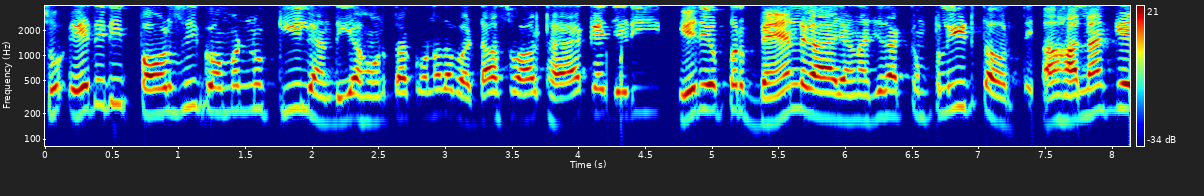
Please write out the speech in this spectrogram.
ਸੋ ਇਹਦੇ ਲਈ ਪਾਲਿਸੀ ਗਵਰਨਮੈਂਟ ਨੂੰ ਕੀ ਲੈਂਦੀ ਆ? ਹੁਣ ਤੱਕ ਉਹਨਾਂ ਦਾ ਵੱਡਾ ਸਵਾਲ ਉਠਾਇਆ ਕਿ ਜਿਹੜੀ ਇਹਦੇ ਉੱਪਰ ਬੈਨ ਲਗਾਇਆ ਜਾਣਾ, ਜਿਹਦਾ ਕੰਪਲੀਟ ਤੌਰ ਤੇ। ਹਾਲਾਂਕਿ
